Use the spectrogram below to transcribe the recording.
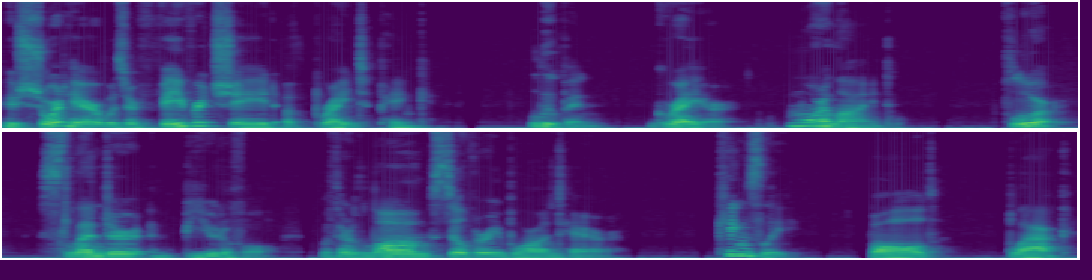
whose short hair was her favorite shade of bright pink. Lupin, grayer, more lined. Fleur, slender and beautiful, with her long silvery blonde hair. Kingsley, bald, black,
